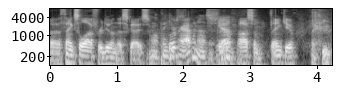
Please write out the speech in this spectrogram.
uh, thanks a lot for doing this, guys. Well, thank you for having us. Yeah, awesome. Thank you. Thank you.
